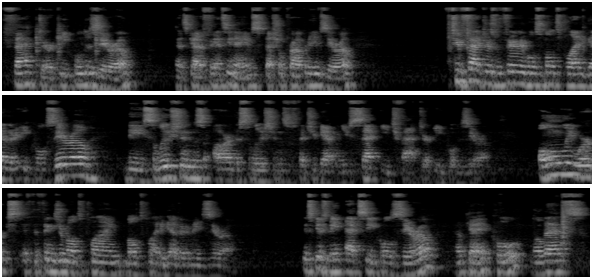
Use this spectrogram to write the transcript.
factor equal to 0. That's got a fancy name, special property of 0. Two factors with variables multiplied together equals 0. The solutions are the solutions that you get when you set each factor equal to 0. Only works if the things you're multiplying multiply together to make 0. This gives me x equals 0. Okay, cool. Well, that's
